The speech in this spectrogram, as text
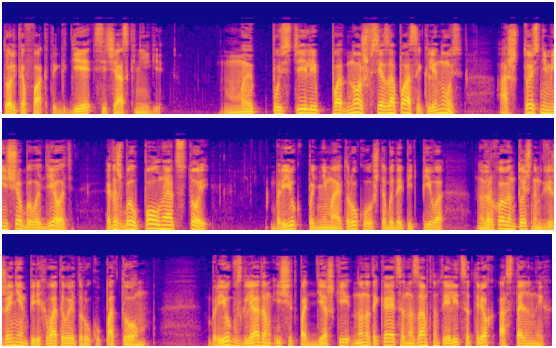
Только факты, где сейчас книги. Мы пустили под нож все запасы, клянусь. А что с ними еще было делать? Это ж был полный отстой. Бриюк поднимает руку, чтобы допить пиво, но Верховен точным движением перехватывает руку. Потом. Бриюк взглядом ищет поддержки, но натыкается на замкнутые лица трех остальных.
